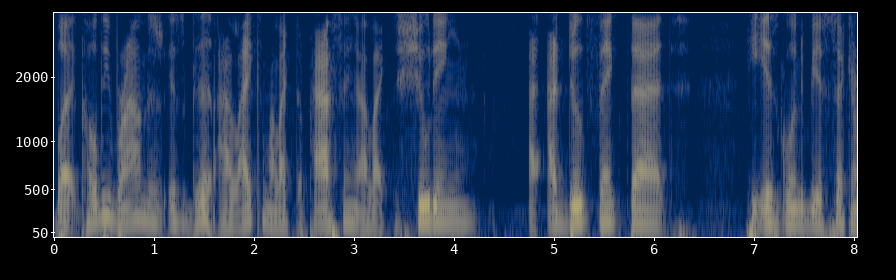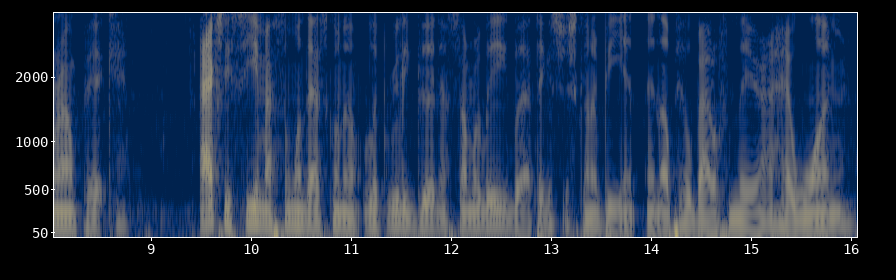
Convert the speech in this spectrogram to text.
But Kobe Brown is, is good. I like him. I like the passing. I like the shooting. I, I do think that he is going to be a second round pick. I actually see him as someone that's going to look really good in summer league, but I think it's just going to be an, an, uphill battle from there. I had one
